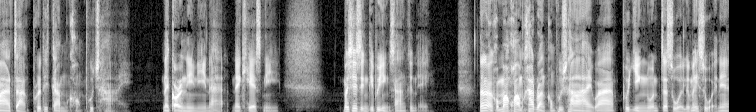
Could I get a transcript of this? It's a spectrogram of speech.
มาจากพฤติกรรมของผู้ชาย ในกรณีนี้นะฮะในเคสนี้ ไม่ใช่สิ่งที่ผู้หญิงสร้างขึ้นเองนั่นหมายความว่าความคาดหวังของผู้ชายว่าผู้หญิงนู้นจะสวยหรือไม่สวยเนี่ย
